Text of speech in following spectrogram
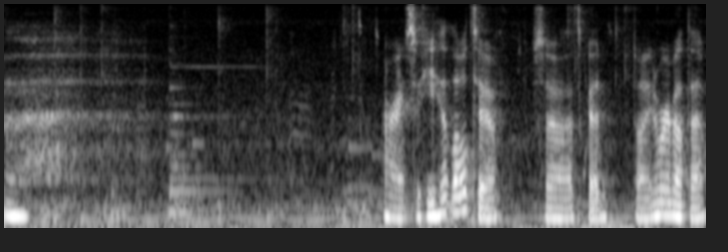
All right, so he hit level two, so that's good. Don't need to worry about that.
